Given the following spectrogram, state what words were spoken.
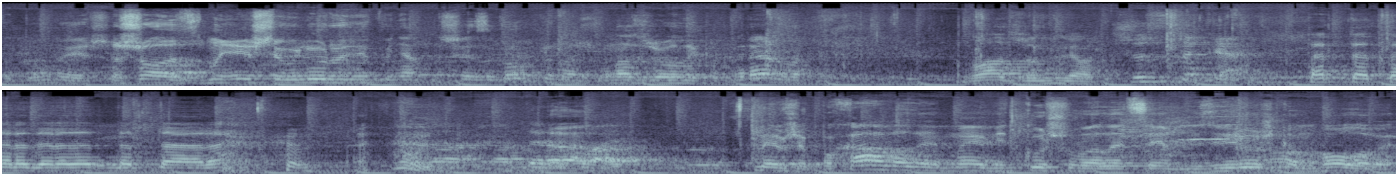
Подумаєш, а що, з моєю шевелюрою непонятно, що я заколки ношу? У нас вже велика перерва. Влад жонглер. Що це таке? Та-та-та-ра-та-та-та-та. Терабайт. Ми вже похавали, ми відкушували цим звірюшкам голови.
